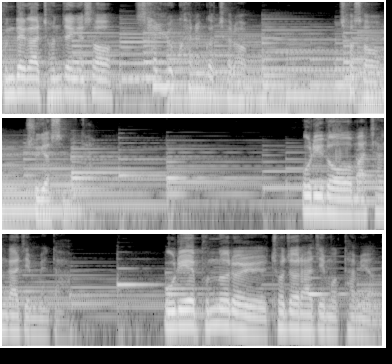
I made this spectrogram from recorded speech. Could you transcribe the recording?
군대가 전쟁에서 살육하는 것처럼 쳐서 죽였습니다. 우리도 마찬가지입니다. 우리의 분노를 조절하지 못하면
